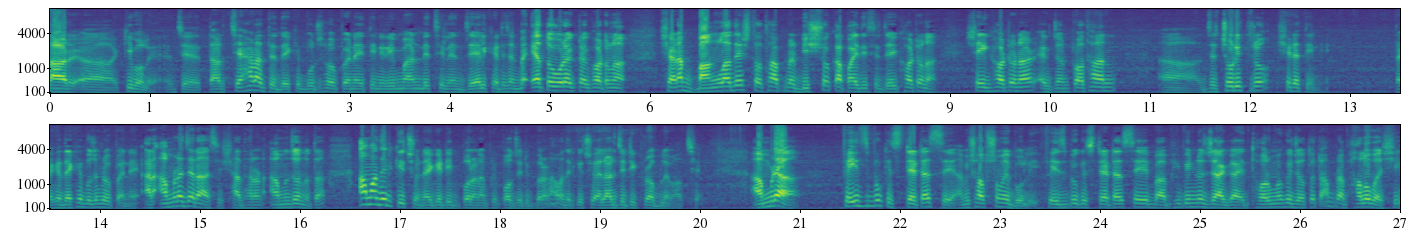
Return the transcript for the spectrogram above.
তার কি বলে, যে তার চেহারাতে দেখে বোঝা উপায় নাই, তিনি রিমান্ডে ছিলেন, জেল খেটেছেন বা এত বড় একটা ঘটনা, সারা বাংলাদেশ তথা আপনার বিশ্ব কাঁপাই দিছে যেই ঘটনা, সেই ঘটনার একজন প্রধান যে চরিত্র, সেটা তিনি। তাকে দেখে বোঝার উপায় নেই। আর আমরা যারা আছি, সাধারণ আমজনতা, আমাদের কিছু নেগেটিভ বলেন আপনি পজিটিভ বলেন, আমাদের কিছু অ্যালার্জেটিক প্রবলেম আছে। আমরা ফেসবুক স্ট্যাটাসে আমি সবসময় বলি ফেসবুক স্ট্যাটাসে বা বিভিন্ন জায়গায় ধর্মকে যতটা আমরা ভালোবাসি,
